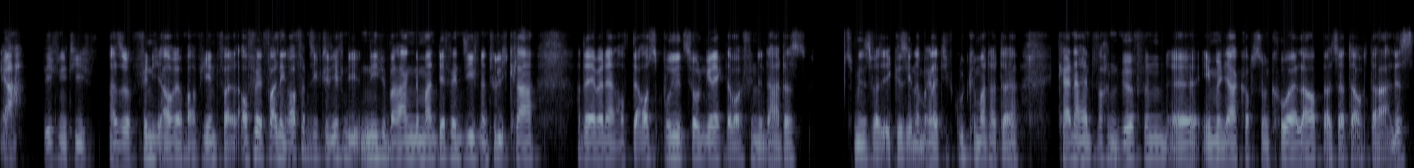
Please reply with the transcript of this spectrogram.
Ja, definitiv. Also finde ich auch, er war auf jeden Fall, auf, vor allem offensiv der definitiv überragende Mann. Defensiv natürlich klar, hat er aber dann auf der Außenposition gedeckt, aber ich finde, da hat das, zumindest was ich gesehen habe, relativ gut gemacht, hat er keine einfachen Würfen äh, Emil Jakobs und Co. erlaubt, also hat er auch da alles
